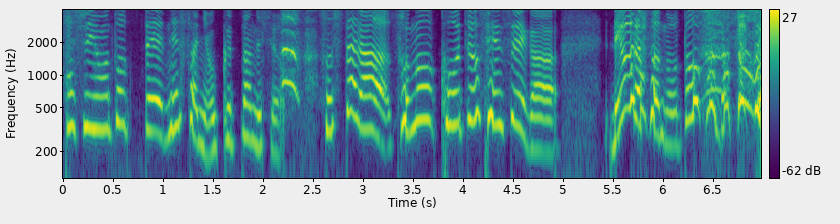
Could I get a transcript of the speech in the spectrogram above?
写真を撮ってネッさんに送ったんですよ。そしたらその校長先生がレオラさんのお父さんだったって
